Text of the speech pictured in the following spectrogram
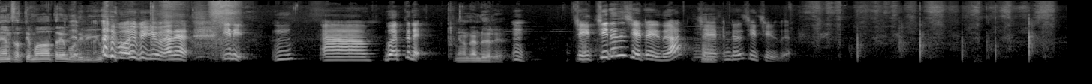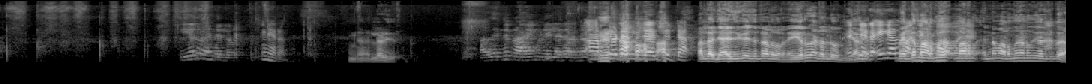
ഞാൻ സത്യം മാത്രമേ ബോധിപ്പിക്കൂ. ബോധിപ്പിക്കൂ അതെ. ഇനി ബർത്ത്ഡേ ഞങ്ങൾ രണ്ടുപേര്. ചേച്ചിന്റെ ചേട്ടൻ എഴുതുക ചേട്ടന്റെ ചേച്ചി എഴുതുക. ഞാൻ എല്ലാം എഴുതി അല്ല ഞാൻ എഴുതി കഴിഞ്ഞിട്ടാണ് പറഞ്ഞത്. ഇയർ വേണ്ടല്ലോ എന്ന്. ഞാൻ എന്നെ മറന്ന് മറന്ന് എന്നെ മറന്നു കാണുമെന്ന് വിചാരിച്ചിട്ടാ.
